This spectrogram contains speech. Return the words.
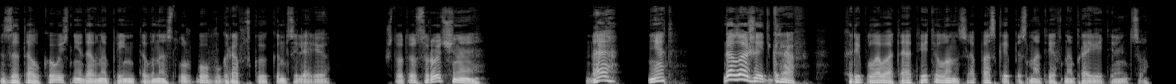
за толковость недавно принятого на службу в графскую канцелярию. «Что-то срочное?» «Да? Нет? Доложить, граф!» — хрипловато ответил он, с опаской посмотрев на правительницу.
